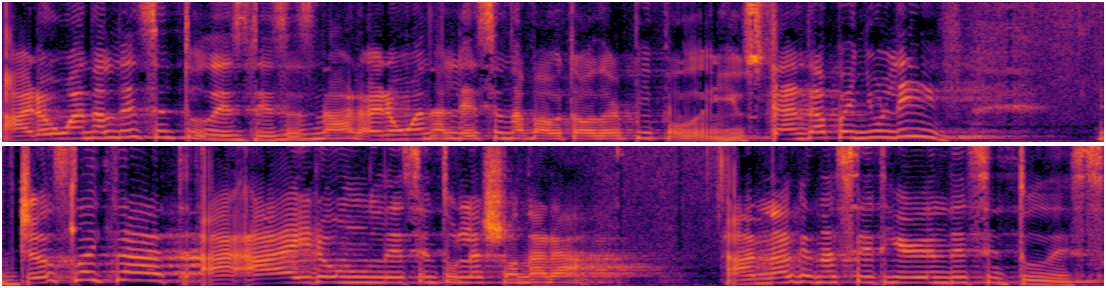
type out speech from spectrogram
I don't want to listen to this. This is not, I don't want to listen about other people. You stand up and you leave. Just like that. I, I don't listen to Lashon Hara. I'm not going to sit here and listen to this.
